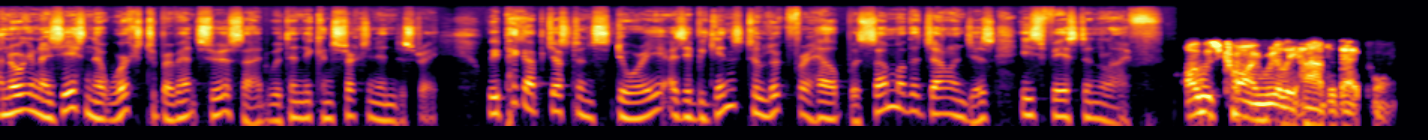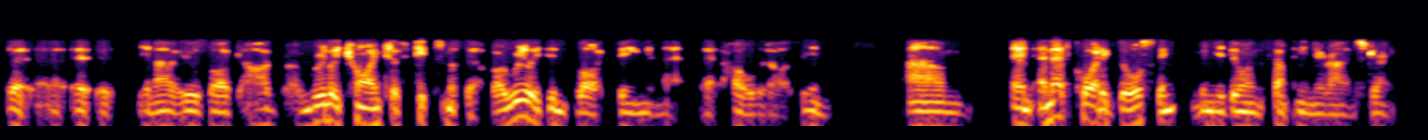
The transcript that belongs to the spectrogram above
an organisation that works to prevent suicide within the construction industry. We pick up Justin's story as he begins to look for help with some of the challenges he's faced in life. I was trying really hard at that point. Uh, it, it, you know, it was like oh, I'm really trying to fix myself. I really didn't like being in that, that hole that I was in. Um, and, and that's quite exhausting when you're doing something in your own strength.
